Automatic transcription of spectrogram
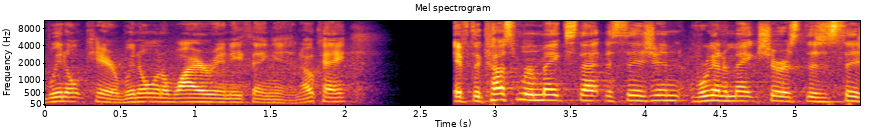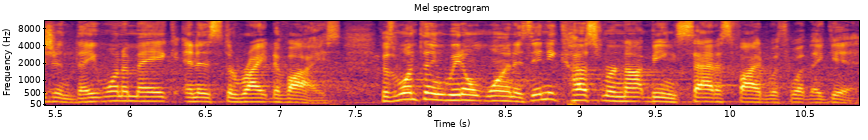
we don't care. We don't want to wire anything in. Okay. If the customer makes that decision, we're going to make sure it's the decision they want to make and it's the right device. Because one thing we don't want is any customer not being satisfied with what they get.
